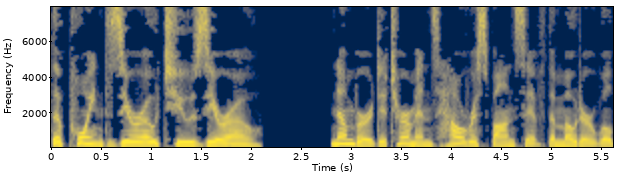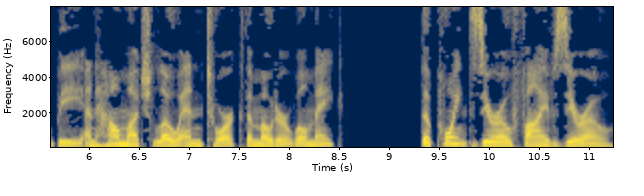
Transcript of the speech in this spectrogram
The .020 Number determines how responsive the motor will be and how much low-end torque the motor will make. The .050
